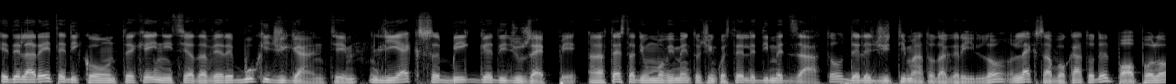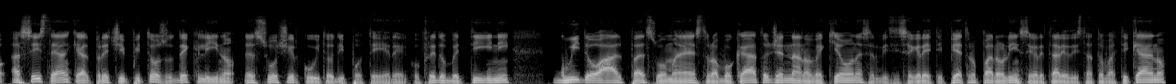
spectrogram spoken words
e della rete di Conte che inizia ad avere buchi giganti, gli ex big di Giuseppi, alla testa di un Movimento 5 Stelle dimezzato, delegittimato da Grillo, l'ex avvocato del popolo assiste anche al precipitoso declino del suo circuito di potere. Goffredo Bettini, Guido Alpa, il suo maestro avvocato, Gennaro Vecchione, servizi segreti, Pietro Parolin, segretario di Stato Vaticano,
